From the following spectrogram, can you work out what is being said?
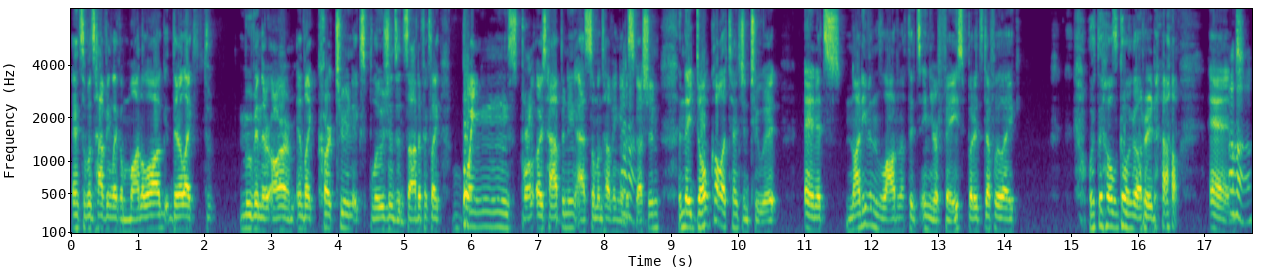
and someone's having like a monologue, they're like th- moving their arm, and like cartoon explosions and sound effects like boing sprung is happening as someone's having a Uh-huh. discussion, and they don't call attention to it, and it's not even loud enough that it's in your face, but it's definitely like, what the hell's going on right now? And Uh huh.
